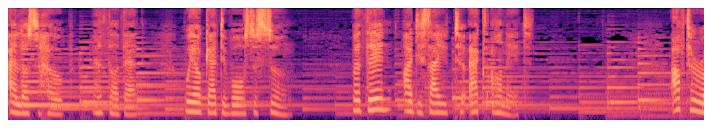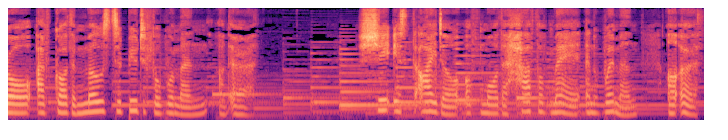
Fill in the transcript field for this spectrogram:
I lost hope and thought that we'll get divorced soon. But then I decided to act on it. After all, I've got the most beautiful woman on earth. She is the idol of more than half of men and women on earth.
